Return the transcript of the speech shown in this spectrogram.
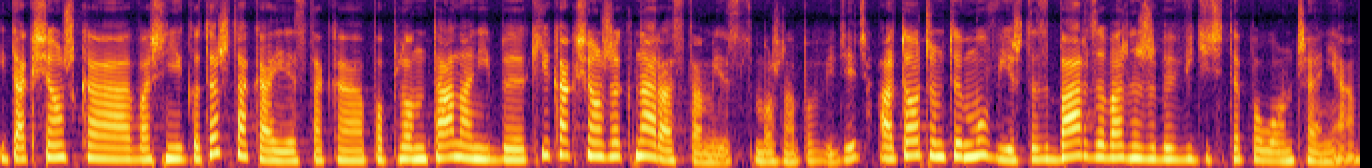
I tak książka właśnie jego też taka jest, taka poplątana, niby kilka książek naraz tam jest, można powiedzieć. Ale to, o czym ty mówisz, to jest bardzo ważne, żeby widzieć te połączenia.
